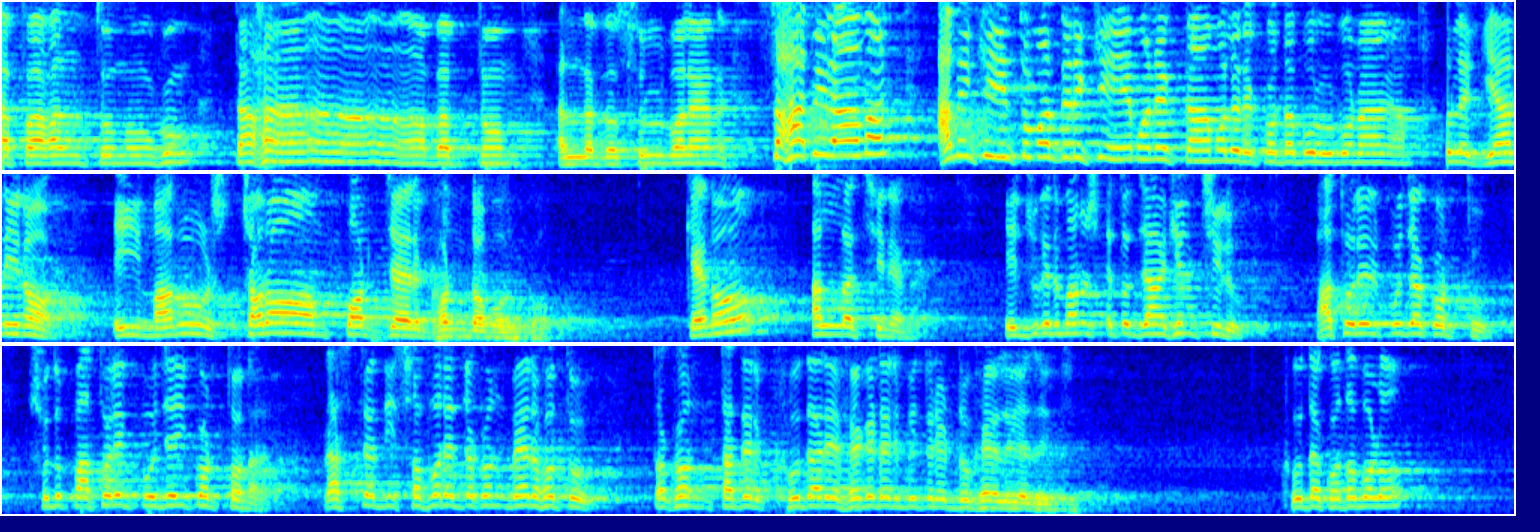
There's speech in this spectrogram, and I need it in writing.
আল্লাহর রাসূল বলেন, সাহাবীরা আমার, আমি কি তোমাদেরকে এমন একটা আমলের কথা বলব না? বলে জ্ঞানী নয়। এই মানুষ চরম পর্যায়ের ঘণ্ডমূর্খ। কেন? আল্লাহ চিনে না। এই যুগের মানুষ এত জাহিল ছিল, পাথরের পূজা করত। শুধু পাথরের পূজাই করত না, রাস্তা দিয়ে সফরে যখন বের হতো, তখন তাদের ক্ষুদারে ভেগেটের ভিতরে ঢুকে লইয়া যেত ক্ষুদা কত বড়?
